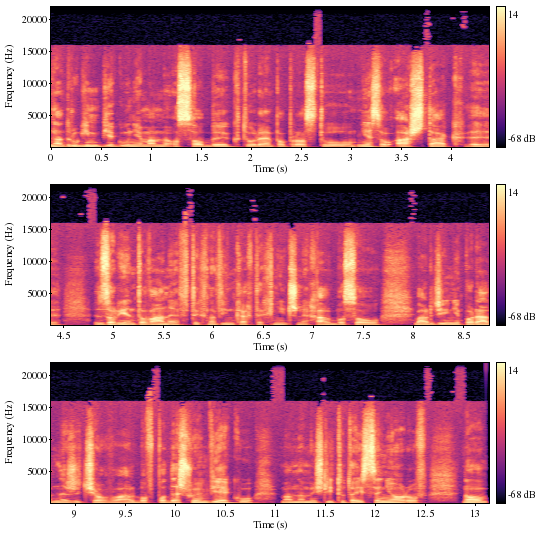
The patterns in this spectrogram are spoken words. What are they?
na drugim biegunie mamy osoby, które po prostu nie są aż tak y, zorientowane w tych nowinkach technicznych, albo są bardziej nieporadne życiowo, albo w podeszłym wieku. Mam na myśli tutaj seniorów, no,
